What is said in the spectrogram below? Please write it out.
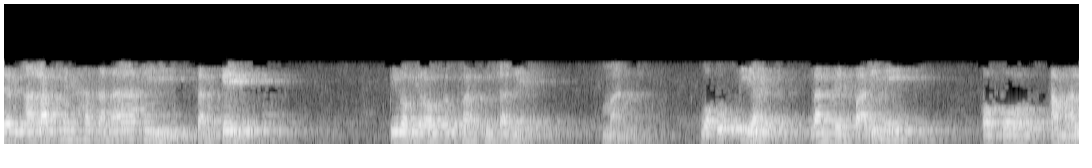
dan alat min hasanatihi sangke piro-piro kebagusane man wa uktiya lan den paringi opo amal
